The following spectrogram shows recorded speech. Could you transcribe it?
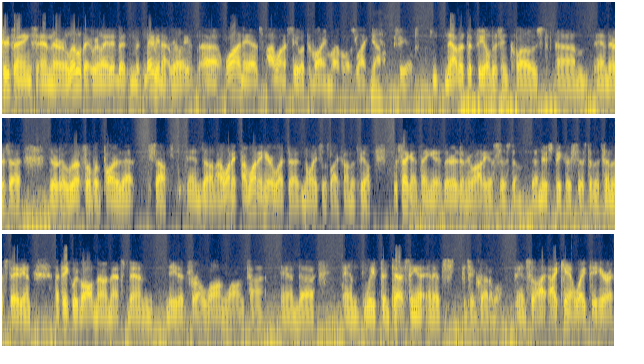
two things, and they're a little bit related, but maybe not really. Uh, one is I want to see what the volume level is like down on the field. Now that the field is enclosed um, and there's a there's a roof over part of that south end zone, I want to I want to hear what the noise is like on the field. The second thing is there is a new audio system, a new speaker system that's in the stadium. I think we've all known that's been needed for a long, long time, and uh, and we've been testing it, and it's it's incredible. And so I, I can't wait to hear it.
